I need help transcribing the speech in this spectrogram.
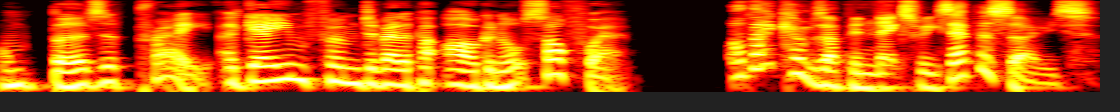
on Birds of Prey, a game from developer Argonaut Software. Oh, that comes up in next week's episodes.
